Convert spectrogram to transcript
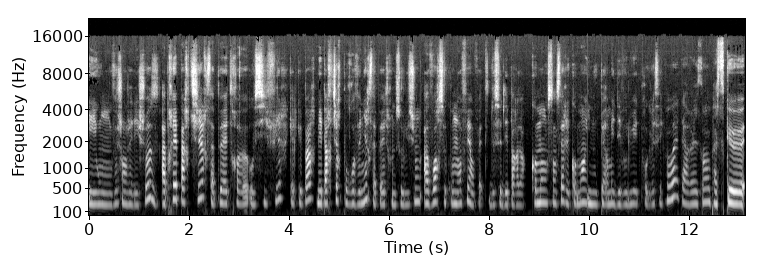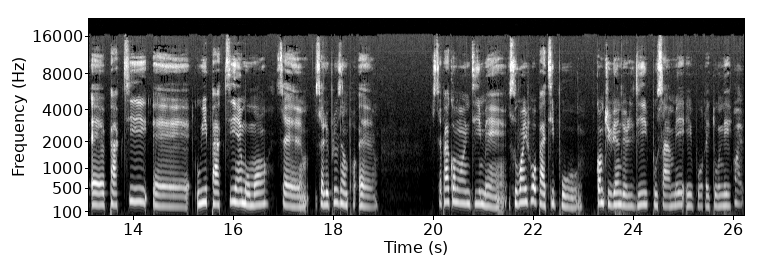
et où on veut changer les choses. Après, partir, ça peut être aussi fuir quelque part, mais partir pour revenir, ça peut être une solution à voir ce qu'on en fait en fait de ce départ-là. Comment on s'en sert et comment il nous permet d'évoluer et de progresser. Ouais, t'as raison parce que euh, partir, euh, oui, partir un moment, c'est c'est le plus important. Euh, je sais pas comment on dit, mais souvent il faut partir pour comme tu viens de le dire, pour s'armer et pour retourner. Ouais,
